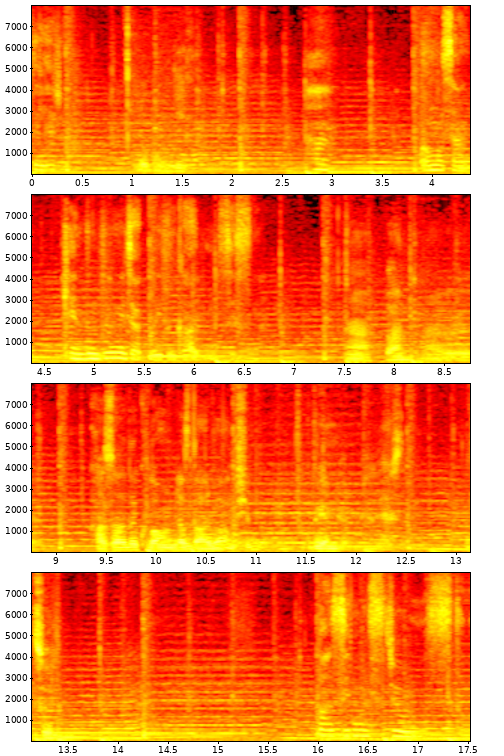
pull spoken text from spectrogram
Özür dilerim. Yok onu değil. Ama sen kendin duymayacak mıydın kalbimin sesini? Ha, ben eee, kazada kulağıma biraz darbe almışım. Duyamıyorum yani o yüzden. Hadi söyle. Ben seni istiyorum asistan.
